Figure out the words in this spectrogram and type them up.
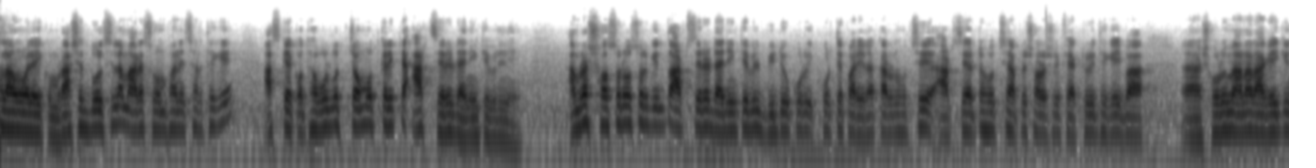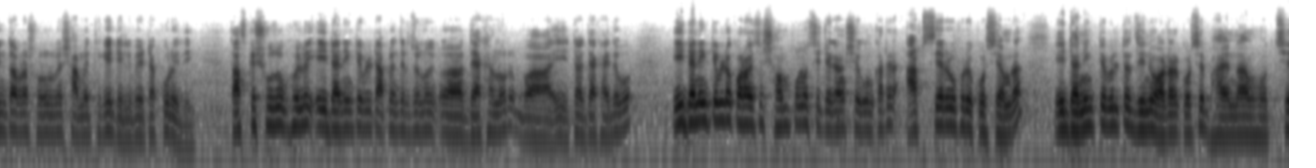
আসসালামু আলাইকুম। রাশেদ বলছিলাম আর এস হোম ফার্নিচার থেকে। আজকে কথা বলব চমৎকার একটা আট চেয়ারের ডাইনিং টেবিল নিয়ে। আমরা সচরাচর কিন্তু আট চেয়ারের ডাইনিং টেবিল ভিডিও করতে পারি না। কারণ হচ্ছে আট চেয়ারটা হচ্ছে আপনি সরাসরি ফ্যাক্টরি থেকেই বা শোরুমে আনার আগেই কিন্তু আমরা শোরুমের সামনে থেকেই ডেলিভারিটা করে দিই। তো আজকে সুযোগ হলো এই ডাইনিং টেবিলটা আপনাদের জন্য দেখানোর বা এটা দেখাই দেবো। এই ডাইনিং টেবিলটা করা হয়েছে সম্পূর্ণ চিটেগাং সেগুন কাঠের আট চেয়ারের উপরে করছি আমরা। এই ডাইনিং টেবিলটা যিনি অর্ডার করছে, ভাইয়ের নাম হচ্ছে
